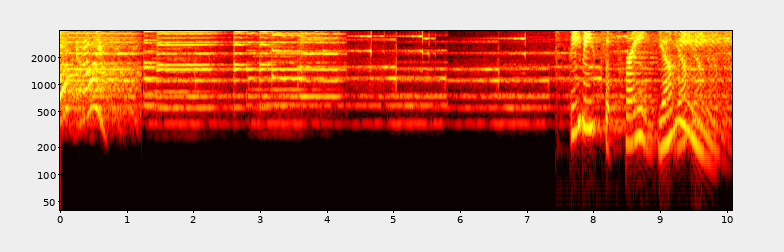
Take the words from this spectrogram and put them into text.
Was crime? CB Supreme. Yummy.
